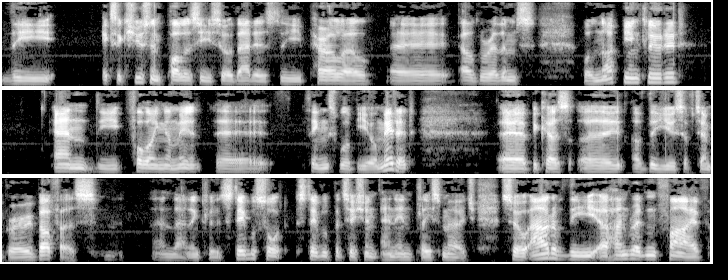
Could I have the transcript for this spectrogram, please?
The execution policy, so that is the parallel uh, algorithms, will not be included, and the following uh, things will be omitted uh, because uh, of the use of temporary buffers and that includes stable sort, stable partition, and in place merge. So out of the 105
